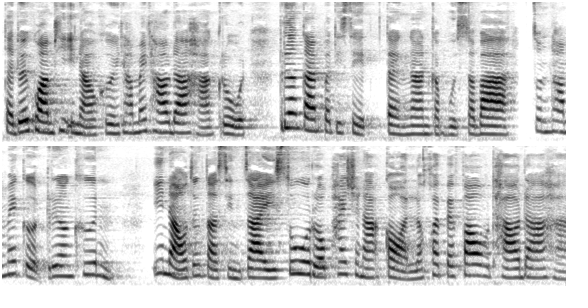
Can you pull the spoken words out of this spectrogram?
แต่ด้วยความที่อีหนาเคยทำให้เท้าวดาหาโกรธ เรื่องการปฏิเสธแต่งงานกับบุษบา จนทำให้เกิดเรื่องขึ้น อีหนาจึงตัดสินใจสู้รบให้ชนะก่อนแล้วค่อยไปเฝ้าเท้าวดาหา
